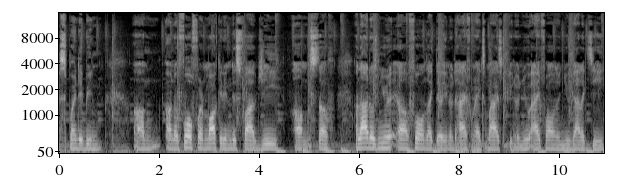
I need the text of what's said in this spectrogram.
Sprint, they've been um, on the forefront marketing this 5G um, stuff. A lot of those new uh, phones, like the you know the iPhone X Max, you know new iPhone, the new Galaxy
